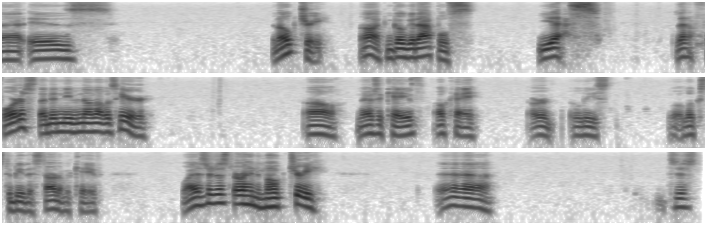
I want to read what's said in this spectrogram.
That is an oak tree. Oh, I can go get apples. Yes. Is that a forest? I didn't even know that was here. Oh, there's a cave. Okay. Or at least what looks to be the start of a cave. Why is there just a random oak tree? Yeah. Just,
